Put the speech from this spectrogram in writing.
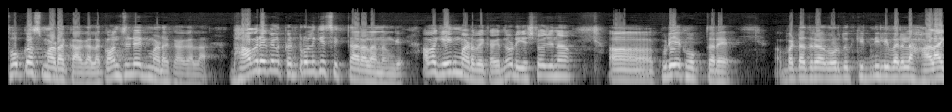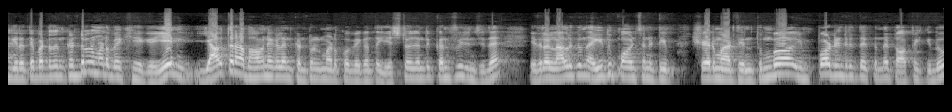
ಫೋಕಸ್ ಮಾಡೋಕ್ಕಾಗಲ್ಲ ಕಾನ್ಸಂಟ್ರೇಟ್ ಮಾಡೋಕ್ಕಾಗಲ್ಲ. ಭಾವನೆಗಳು ಕಂಟ್ರೋಲಿಗೆ ಸಿಗ್ತಾ ಇರಲ್ಲ ನಮಗೆ. ಅವಾಗ ಹೆಂಗೆ ಮಾಡಬೇಕಾಗುತ್ತೆ? ನೋಡಿ, ಎಷ್ಟೋ ಜನ ಕುಡಿಯೋಕ್ಕೆ ಹೋಗ್ತಾರೆ ಬಟ್ ಅದರ ಅವ್ರದ್ದು ಕಿಡ್ನಿ ಲಿವರ್ ಎಲ್ಲ ಹಾಳಾಗಿರುತ್ತೆ. ಬಟ್ ಅದನ್ನು ಕಂಟ್ರೋಲ್ ಮಾಡಬೇಕು ಹೇಗೆ? ಏನು, ಯಾವ ಥರ ಭಾವನೆಗಳನ್ನು ಕಂಟ್ರೋಲ್ ಮಾಡ್ಕೋಬೇಕಂತ ಎಷ್ಟೋ ಜನರಿಗೆ ಕನ್ಫ್ಯೂಷನ್ಸ್ ಇದೆ. ಇದರಲ್ಲಿ ನಾಲ್ಕರಿಂದ ಐದು ಪಾಯಿಂಟ್ಸನ್ನು ಟಿಪ್ ಶೇರ್ ಮಾಡ್ತೀನಿ. ತುಂಬ ಇಂಪಾರ್ಟೆಂಟ್ ಇರ್ತಕ್ಕಂಥ ಟಾಪಿಕ್ ಇದು.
